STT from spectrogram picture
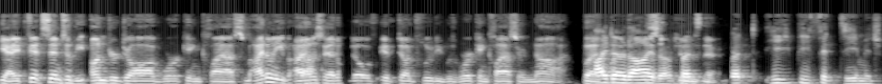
yeah, it fits into the underdog working class. I don't even, yeah. I honestly, I don't know if, if, Doug Flutie was working class or not, but I don't either. But, but he, he fit the image.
